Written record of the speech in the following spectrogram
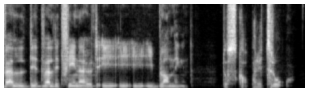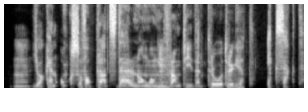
väldigt, väldigt fina ut i, i, i, blandningen. Då skapar det tro. Mm. Jag kan också få plats där någon gång i framtiden. Tro och trygghet. Exakt.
